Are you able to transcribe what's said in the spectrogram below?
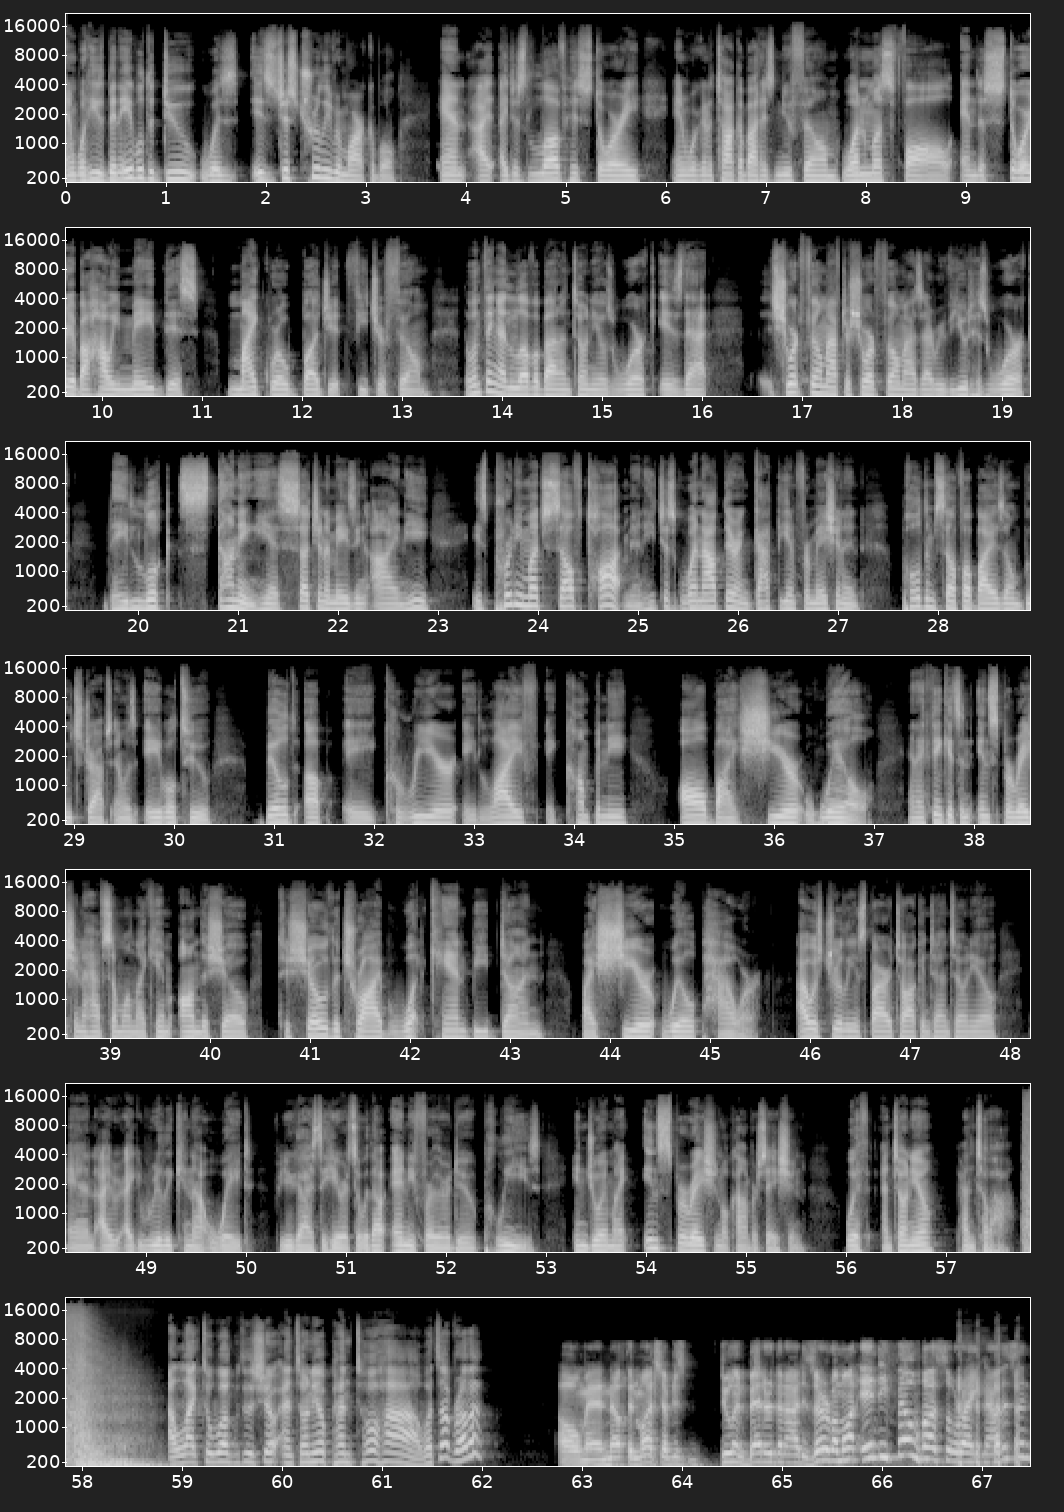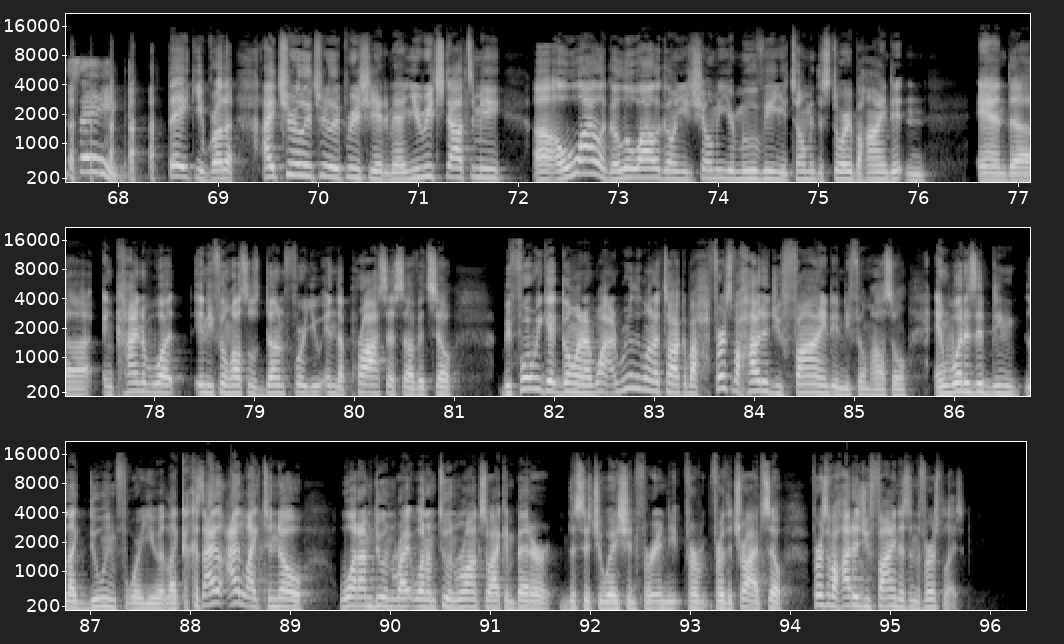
And what he's been able to do was is just truly remarkable. And I, I just love his story. And we're going to talk about his new film, One Must Fall, and the story about how he made this micro budget feature film. The one thing I love about Antonio's work is that short film after short film, as I reviewed his work, they look stunning. He has such an amazing eye, and he is pretty much self taught, man. He just went out there and got the information and pulled himself up by his own bootstraps and was able to build up a career, a life, a company, all by sheer will. And I think it's an inspiration to have someone like him on the show to show the tribe what can be done by sheer willpower. I was truly inspired talking to Antonio, and I, I really cannot wait for you guys to hear it. So, without any further ado, please enjoy my inspirational conversation with Antonio Pantoja. I'd like to welcome to the show Antonio Pantoja. What's up, brother? Oh man, nothing much. I'm just doing better than I deserve. I'm on Indie Film Hustle right now. This is insane. Thank you, brother. I truly, truly appreciate it, man. You reached out to me uh, a while ago, a little while ago, and you showed me your movie and you told me the story behind it and and uh, and kind of what Indie Film Hustle's done for you in the process of it. So before we get going, I want I really want to talk about first of all, how did you find Indie Film Hustle and what is it been like doing for you? Like, because I I like to know what I'm doing right, what I'm doing wrong, so I can better the situation for indie for for the tribe. So first of all, how did you find us in the first place?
